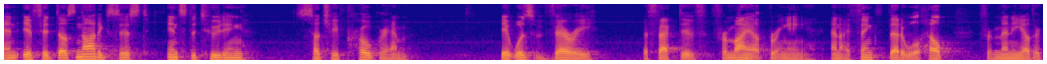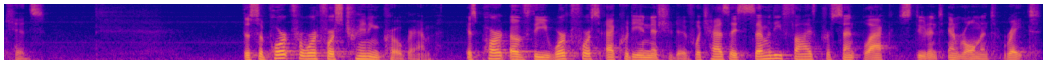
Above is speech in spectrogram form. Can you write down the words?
and if it does not exist, instituting such a program. It was very effective for my upbringing, and I think that it will help for many other kids. The Support for Workforce Training Program is part of the Workforce Equity Initiative, which has a 75% black student enrollment rate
